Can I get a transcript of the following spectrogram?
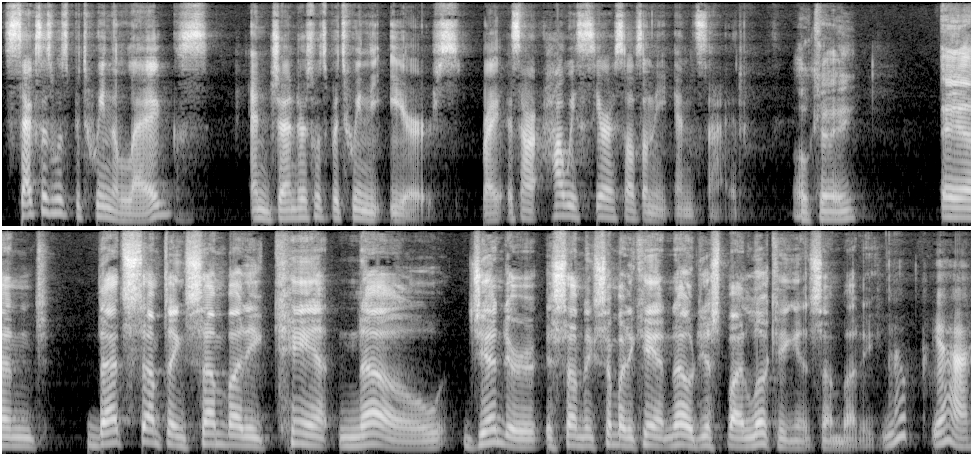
sex is what's between the legs, and gender is what's between the ears, right? It's our, how we see ourselves on the inside. Okay. And that's something somebody can't know. Gender is something somebody can't know just by looking at somebody. Nope. Yeah.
